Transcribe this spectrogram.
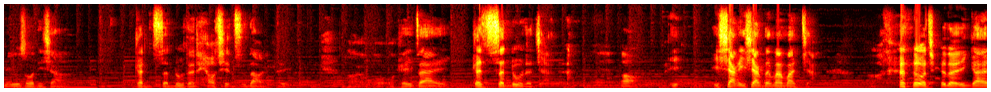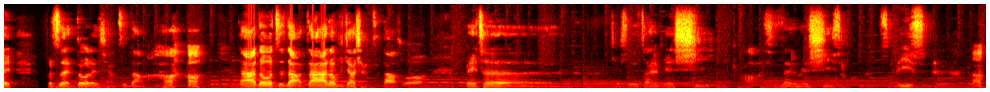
比如说你想更深入的了解知道，你可以，啊，我我可以再更深入的讲，啊，一一项一项的慢慢讲，啊，我觉得应该不是很多人想知道，哈哈。大家都知道，大家都比较想知道说，杯测就是在那边吸啊，是在那边吸什么，什么意思呢？啊，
